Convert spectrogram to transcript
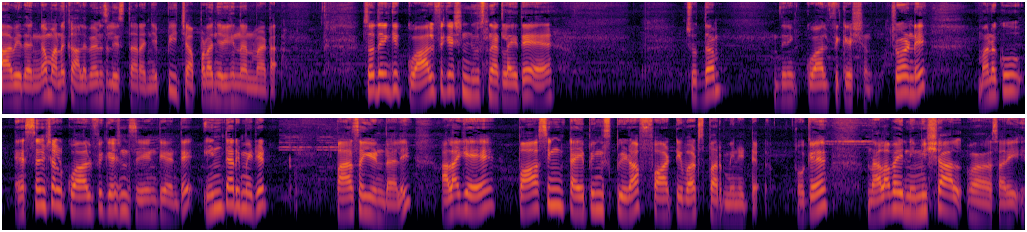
ఆ విధంగా మనకు అలవెన్స్లు ఇస్తారని చెప్పి చెప్పడం జరిగిందనమాట సో దీనికి క్వాలిఫికేషన్ చూసినట్లయితే చూద్దాం. దీనికి క్వాలిఫికేషన్. చూడండి మనకు ఎసెన్షియల్ క్వాలిఫికేషన్స్ ఏంటి అంటే ఇంటర్మీడియట్ పాస్ అయ్యి ఉండాలి. అలాగే passing typing speed of forty words per minute. Okay? నలభై నిమిషాలు సారీ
